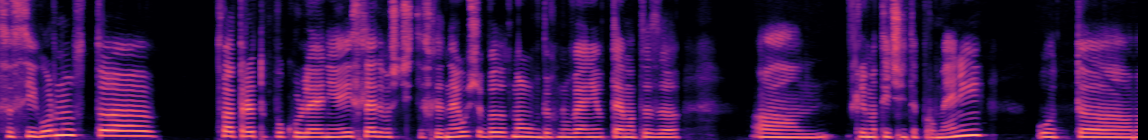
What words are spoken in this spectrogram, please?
Със сигурност това трето поколение и следващите след него ще бъдат много вдъхновени от темата за а, климатичните промени, от а,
